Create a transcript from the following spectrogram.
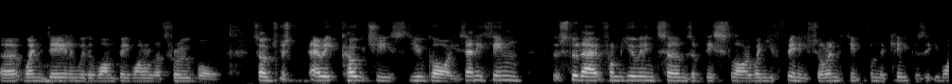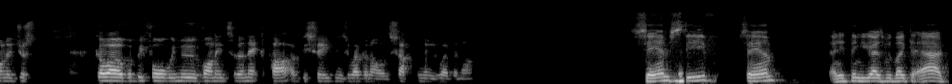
Uh, when dealing with a 1v1 on a through ball. So, just Eric, coaches, you guys, anything that stood out from you in terms of this slide when you finish, or anything from the keepers that you want to just go over before we move on into the next part of this evening's webinar, this afternoon's webinar? Sam, Steve, Sam, anything you guys would like to add?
